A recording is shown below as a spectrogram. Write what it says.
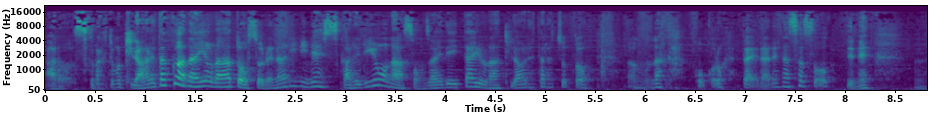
あの少なくとも嫌われたくはないよなとそれなりにね好かれるような存在でいたいよな嫌われたらちょっとあのなんか心が耐えられなさそうってね、うん、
